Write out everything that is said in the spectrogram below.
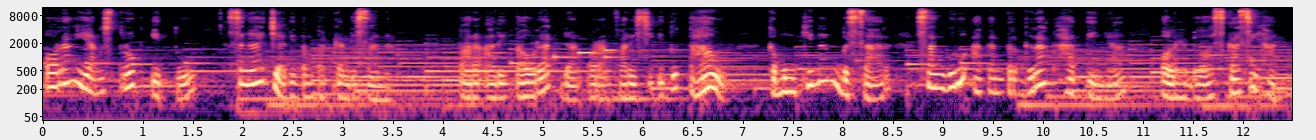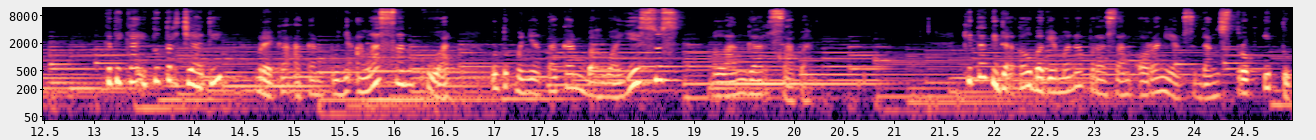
orang yang stroke itu sengaja ditempatkan di sana. Para ahli Taurat dan orang Farisi itu tahu kemungkinan besar sang guru akan tergerak hatinya oleh belas kasihan. Ketika itu terjadi, mereka akan punya alasan kuat untuk menyatakan bahwa Yesus melanggar Sabat. Kita tidak tahu bagaimana perasaan orang yang sedang stroke itu.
